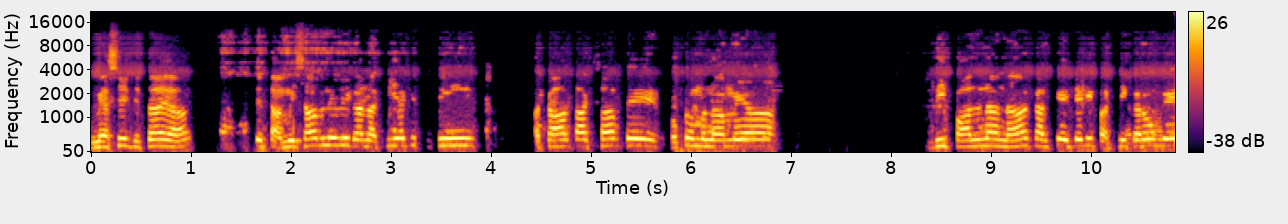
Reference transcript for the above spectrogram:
ਮੈਸੇਜ ਦਿੱਤਾ ਆ ਤੇ ਧਾਮੀ ਸਾਹਿਬ ਨੇ ਵੀ ਗੱਲ ਆਖੀ ਆ ਕਿ ਤੁਸੀਂ ਅਕਾਲ ਤਖਤ ਸਾਹਿਬ ਦੇ ਹੁਕਮਨਾਮਿਆਂ ਦੀ ਪਾਲਣਾ ਨਾ ਕਰਕੇ ਜਿਹੜੀ ਭਰਤੀ ਕਰੋਗੇ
